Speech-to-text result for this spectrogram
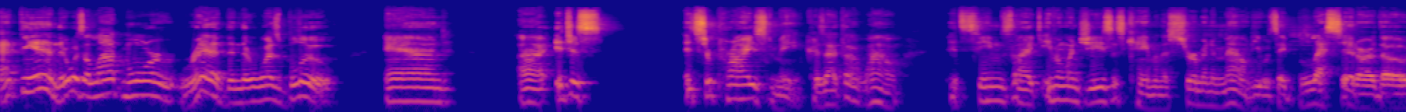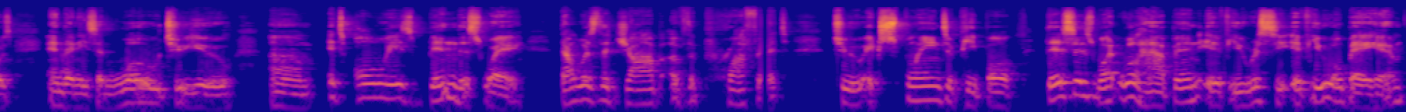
at the end, there was a lot more red than there was blue. And uh, it just it surprised me because I thought, wow, it seems like even when Jesus came in the Sermon on the Mount, he would say, Blessed are those. And then he said, Woe to you. Um, it's always been this way. That was the job of the prophet to explain to people this is what will happen if you receive if you obey him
